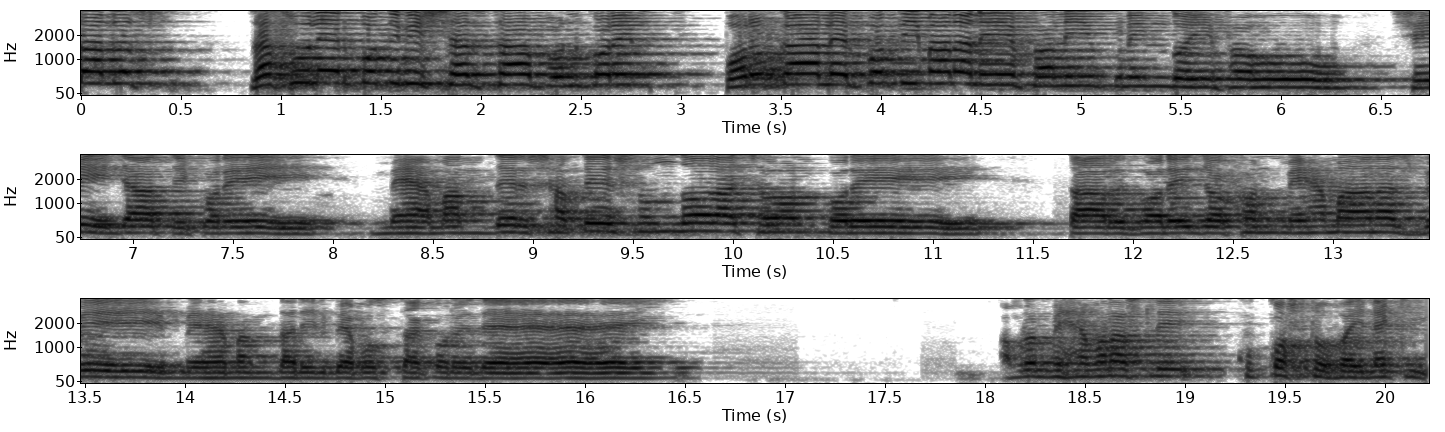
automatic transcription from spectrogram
তার রাসূলের প্রতি বিশ্বাস স্থাপন করেন, পরকালের প্রতি মানানে ইউকরিম দইফাহু সে যাতে করে মেহমানদের সাথে সুন্দর আচরণ করে। তার ঘরে যখন মেহমান আসবে, মেহমানদারির ব্যবস্থা করে দেয়। আমরা মেহমান আসলে খুব কষ্ট পাই নাকি?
